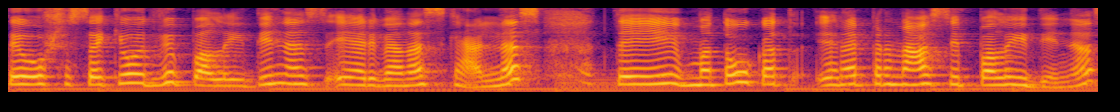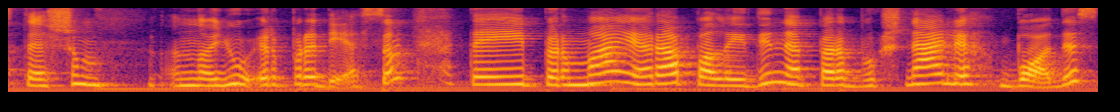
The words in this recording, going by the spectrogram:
tai užsisakiau dvi palaidinės ir vienas kelnes, tai matau, kad yra pirmiausiai palaidinės, tai aš jums nuo jų ir pradėsiu. Tai pirma yra palaidinė per bukšnelį bodis,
